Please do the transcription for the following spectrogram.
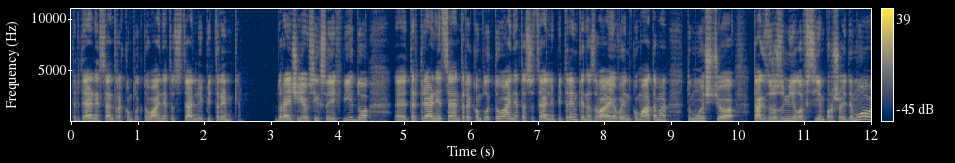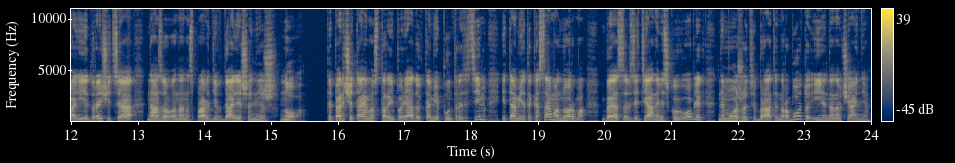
територіальних центрах комплектування та соціальної підтримки. До речі, я у всіх своїх відео е, територіальні центри комплектування та соціальної підтримки називаю воєнкоматами, тому що так зрозуміло всім, про що йде мова, і, до речі, ця назва вона насправді вдаліша, ніж нова. Тепер читаємо старий порядок, там є пункт 37, і там є така сама норма: без взяття на військовий облік не можуть брати на роботу і на навчання.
